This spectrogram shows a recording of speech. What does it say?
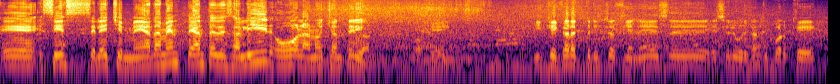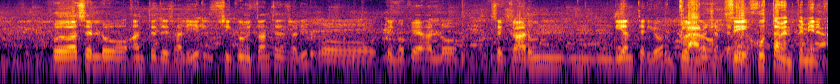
eh, si es, se le echa inmediatamente antes de salir o la noche anterior. Ok. ¿Y qué características tiene ese, ese lubricante? ¿Y por qué puedo hacerlo antes de salir, cinco minutos antes de salir, o tengo que dejarlo secar un, un- un día anterior? Claro, sí, justamente, mira.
